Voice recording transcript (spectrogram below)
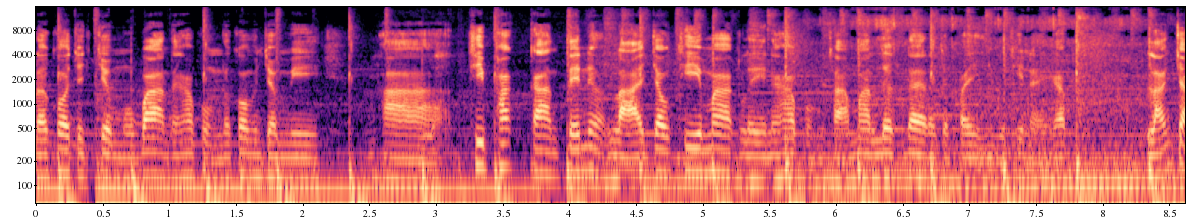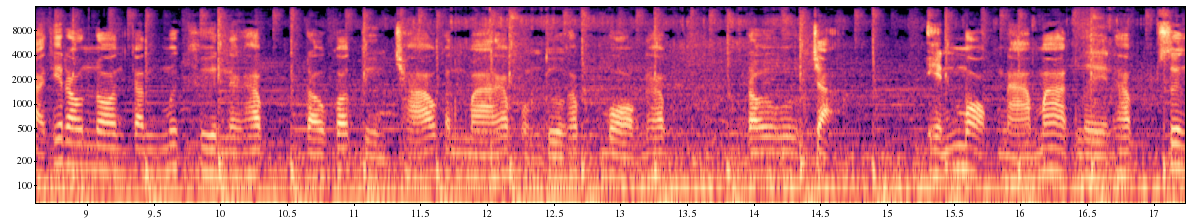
แล้วก็จะเจอหมู่บ้านนะครับ ผมแล้วก็มันจะมีที่พักการเต็นท์หลายเจ้าที่มากเลยนะครับ ผมสามารถเลือกได้เราจะไปอยู่ที่ไหนครับ หลังจากที่เรานอนกันเมื่อคืนนะครับ เราก็ตื่นเช้ากันมาครับ ผมดูครับหมอกนะครับ เราจะเห็นหมอกหนามากเลยนะครับ ซึ่ง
